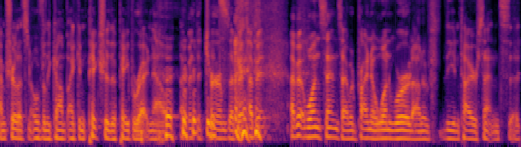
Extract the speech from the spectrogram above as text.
I'm sure that's an overly comp. I can picture the paper right now. I bet the terms. I bet. I bet. I bet one sentence. I would probably know one word out of the entire sentence. Uh,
